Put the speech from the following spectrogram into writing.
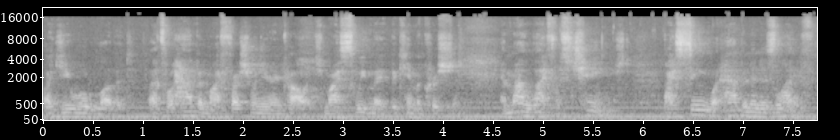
Like you will love it. That's what happened my freshman year in college. My suite mate became a Christian, and my life was changed by seeing what happened in his life.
